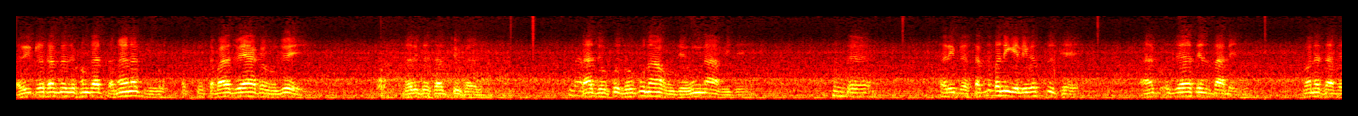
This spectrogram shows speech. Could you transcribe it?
હરિપ્રસાદ નો જોખમદાર તમે નથી ફક્ત તમારે જોયા કરવું જોઈએ. હરિપ્રસાદ શું કરે? ના જોખું જોખું ના આવવું જોઈએ ઊંઘ ના આવી જોઈએ હરિપ્રસાદ બની ગયેલી વસ્તુ છે. અને વ્યવસ્થિત તાબે છે. કોને તાબે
